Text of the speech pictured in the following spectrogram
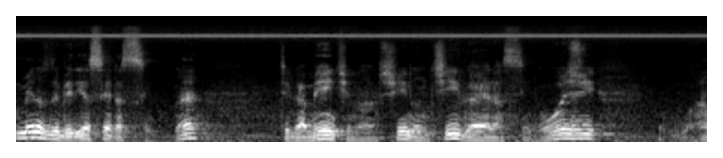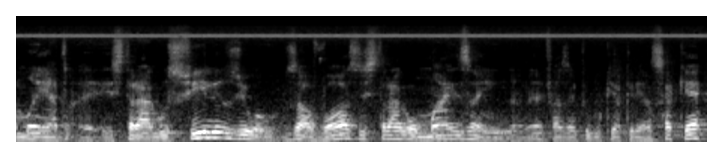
menos deveria ser assim, né? Antigamente, na China antiga, era assim. Hoje, a mãe estraga os filhos e os avós estragam mais ainda, né? Fazem tudo o que a criança quer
